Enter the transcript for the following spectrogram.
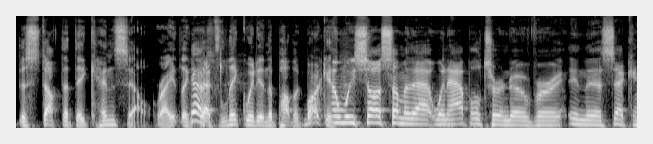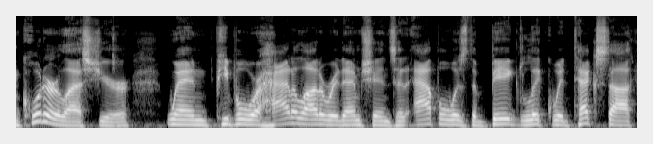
the stuff that they can sell right like yes. that's liquid in the public market. And we saw some of that when Apple turned over in the second quarter last year, when people were had a lot of redemptions, and Apple was the big liquid tech stock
